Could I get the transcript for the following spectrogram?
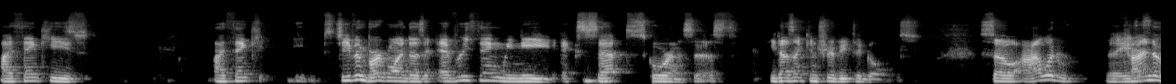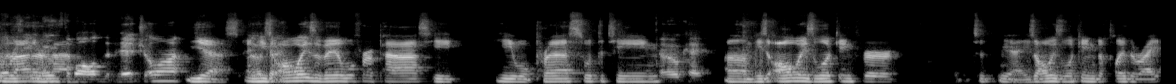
I think he's. I think he- Steven Bergwijn does everything we need except score and assist. He doesn't contribute to goals. So I would He Kind of does he rather move have- the ball up the pitch a lot. yes, and he's always available for a pass. He he will press with the team. Okay. Um, he's always looking for, to, yeah, he's always looking to play the right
